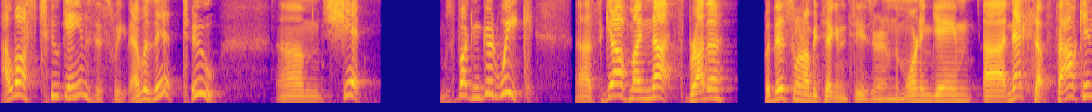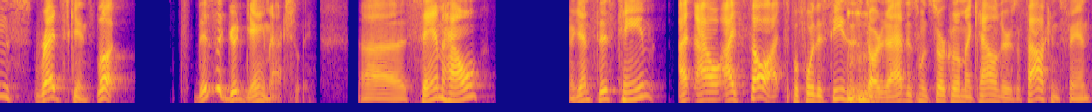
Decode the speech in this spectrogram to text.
I lost two games this week. That was it. Two. Um, shit. It was a fucking good week. Uh, so get off my nuts, brother. But this one I'll be taking a teaser in the morning game. Uh, next up, Falcons Redskins. Look, this is a good game actually. Uh, Sam Howell against this team. I, now, I thought before the season started, I had this one circled on my calendar as a Falcons fan.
